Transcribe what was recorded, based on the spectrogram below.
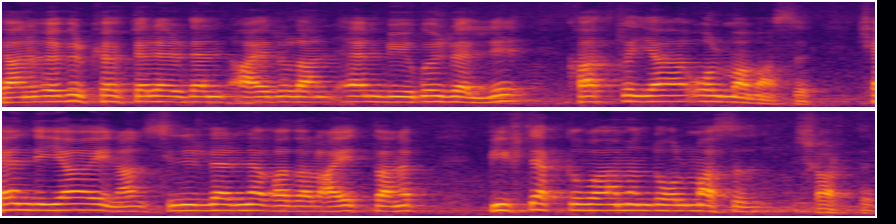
Yani öbür köftelerden ayrılan en büyük özelliği katkı yağ olmaması. Kendi yağıyla sinirlerine kadar ayıtlanıp biftek kıvamında olması şarttır.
